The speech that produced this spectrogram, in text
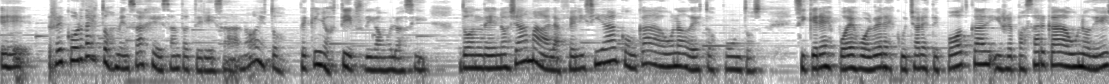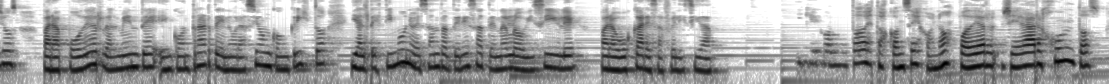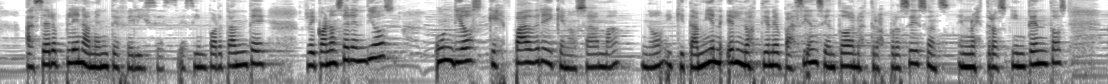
eh, recuerda estos mensajes de Santa Teresa, ¿no? estos pequeños tips, digámoslo así, donde nos llama a la felicidad con cada uno de estos puntos. Si querés, podés volver a escuchar este podcast y repasar cada uno de ellos para poder realmente encontrarte en oración con Cristo y al testimonio de Santa Teresa tenerlo visible para buscar esa felicidad. Y que con todos estos consejos, ¿no? Poder llegar juntos ser plenamente felices. Es importante reconocer en Dios un Dios que es Padre y que nos ama, ¿no? Y que también Él nos tiene paciencia en todos nuestros procesos, en nuestros intentos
